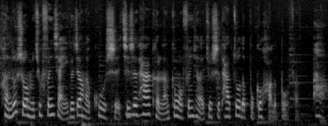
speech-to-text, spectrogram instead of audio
很多时候我们去分享一个这样的故事，其实他可能跟我分享的就是他做的不够好的部分啊，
